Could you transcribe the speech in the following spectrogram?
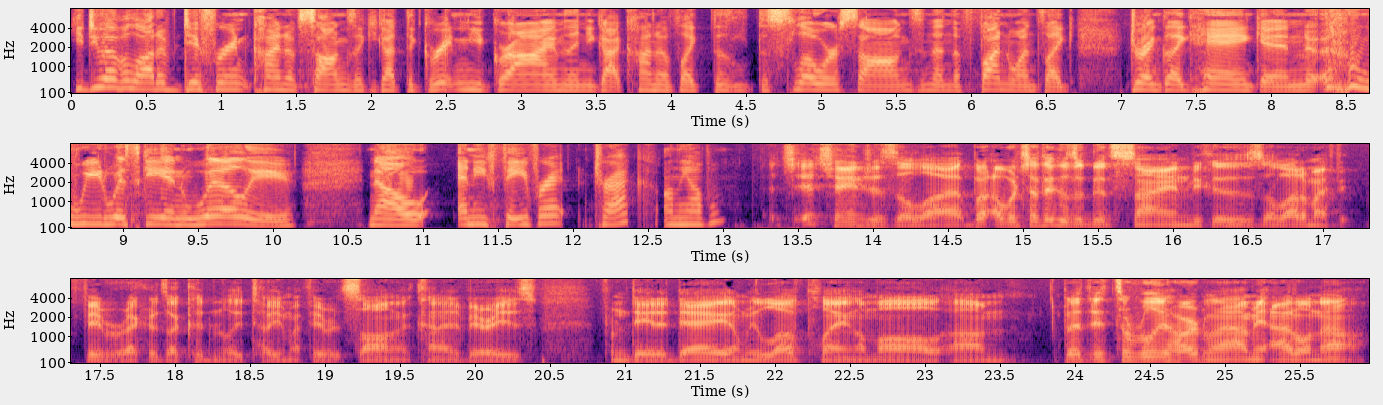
You do have a lot of different kind of songs. Like you got the grit and you grime, then you got kind of like the the slower songs, and then the fun ones like Drink Like Hank and Weed Whiskey and Willie. Now, any favorite track on the album? It, it changes a lot, but which I think is a good sign because a lot of my f- favorite records, I couldn't really tell you my favorite song. It kind of varies from day to day, and we love playing them all. Um, but it's a really hard one. I mean, I don't know.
